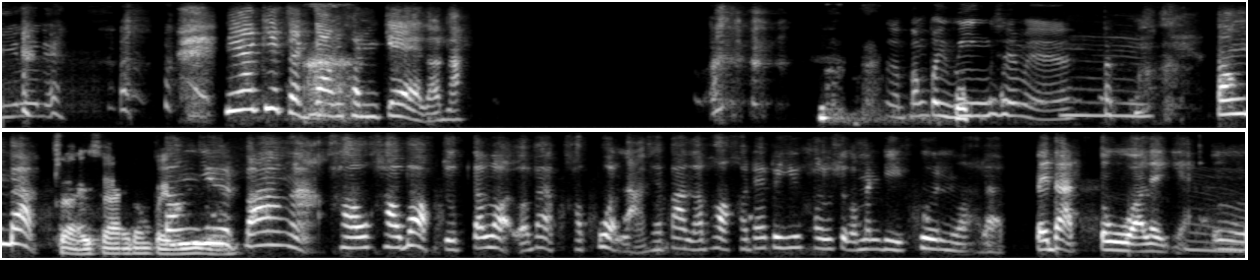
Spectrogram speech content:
นี้เลยเนี่ยเนี่ยกิจกรรมคนแก่แล้วนะต้องไปวิ่งใช่ไหมอืมต้องแบบใช่ใช่ต้องไปต้องวิ่งยืดบ้างอะเขาเขาบอกจุ๊บตลอดว่าแบบเขาปวดหลังใช่ป่ะแล้วพอเขาได้ไปยืดเขารู้สึกว่ามันดีขึ้นว่ะแบบไปดัดตัวอะไรอย่างเงี้ยเออ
